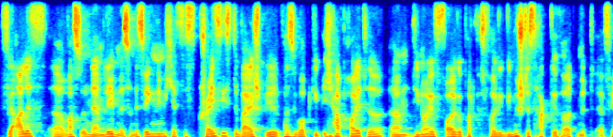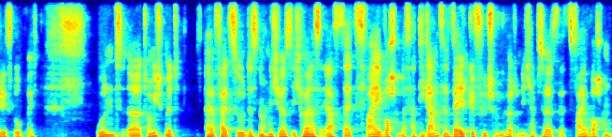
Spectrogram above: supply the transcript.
für alles, äh, was so in deinem Leben ist. Und deswegen nehme ich jetzt das crazyste Beispiel, was es überhaupt gibt. Ich habe heute ähm, die neue Folge, Podcast-Folge Gemischtes Hack gehört mit äh, Felix Lobrecht und äh, Tommy Schmidt. Äh, falls du das noch nicht hörst, ich höre das erst seit zwei Wochen. Das hat die ganze Welt gefühlt schon gehört und ich habe es seit zwei Wochen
